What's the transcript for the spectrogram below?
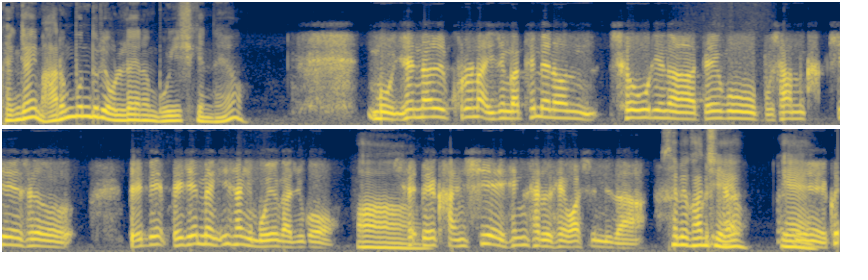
굉장히 많은 분들이 원래는 모이시겠네요. 뭐 옛날 코로나 이전 같으면은 서울이나 대구, 부산 각지에서 배제 명 이상이 모여가지고 아. 새벽 1시에 행사를 해왔습니다. 새벽 1시에요? 예. 예. 그,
